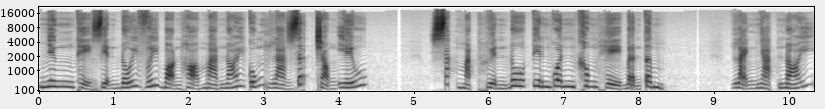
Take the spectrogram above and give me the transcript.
Nhưng thể diện đối với bọn họ mà nói cũng là rất trọng yếu. Sắc mặt huyền đô tiên quân không hề bận tâm. Lạnh nhạt nói.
